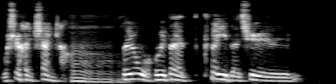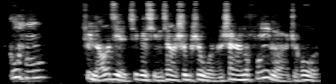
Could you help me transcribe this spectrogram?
不是很擅长。嗯嗯嗯。所以我会在刻意的去沟通，去了解这个形象是不是我能擅长的风格之后，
